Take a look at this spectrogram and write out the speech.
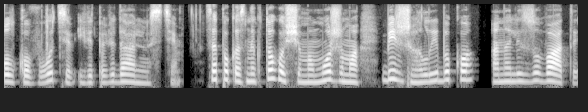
полководців і відповідальності. Це показник того, що ми можемо більш глибоко аналізувати,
